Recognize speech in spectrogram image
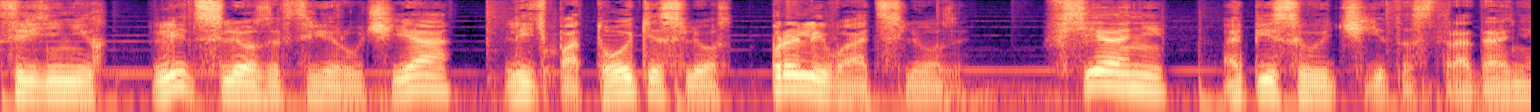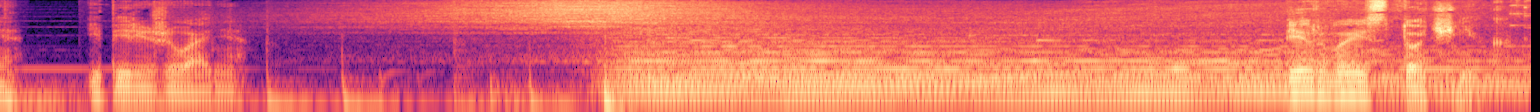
Среди них лить слезы в три ручья, лить потоки слез, проливать слезы. Все они описывают чьи-то страдания и переживания. Первый источник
